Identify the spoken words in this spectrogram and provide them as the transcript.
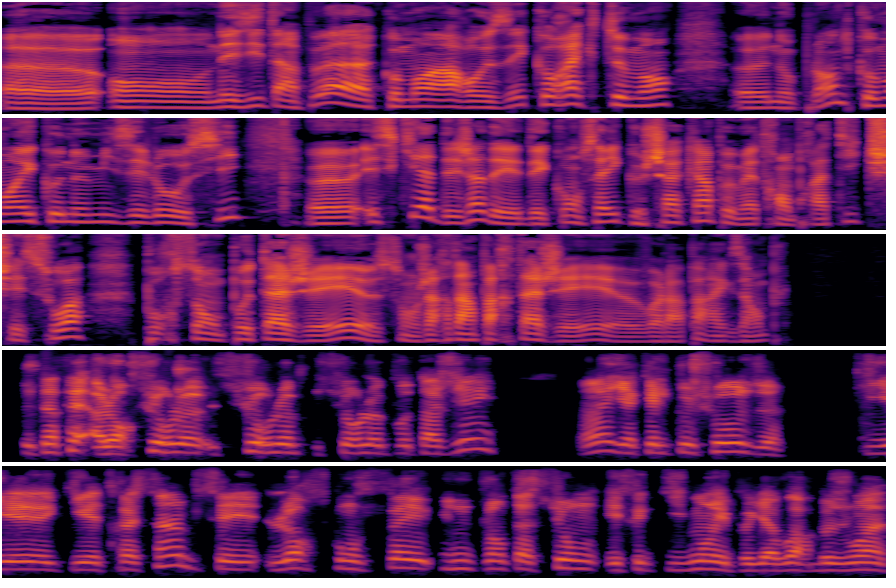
euh, on hésite un peu à comment arroser correctement euh, nos plantes, comment économiser l'eau aussi. Est-ce qu'il y a déjà des, conseils que chacun peut mettre en pratique chez soi pour son potager, son jardin partagé, voilà par exemple? Tout à fait. Alors sur le sur le sur le potager, hein, il y a quelque chose qui est, qui est très simple, c'est lorsqu'on fait une plantation, effectivement, il peut y avoir besoin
